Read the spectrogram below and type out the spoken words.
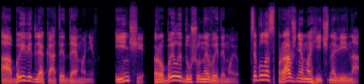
аби відлякати демонів. Інші робили душу невидимою. Це була справжня магічна війна.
